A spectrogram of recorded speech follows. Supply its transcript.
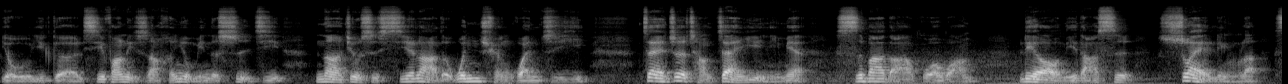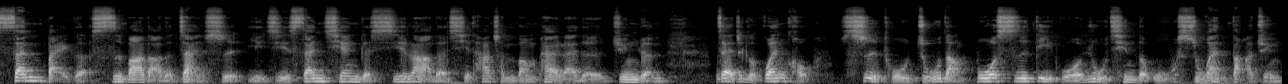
有一个西方历史上很有名的事迹，那就是希腊的温泉关之役。在这场战役里面，斯巴达国王列奥尼达斯率领了三百个斯巴达的战士，以及三千个希腊的其他城邦派来的军人，在这个关口。试图阻挡波斯帝国入侵的五十万大军，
